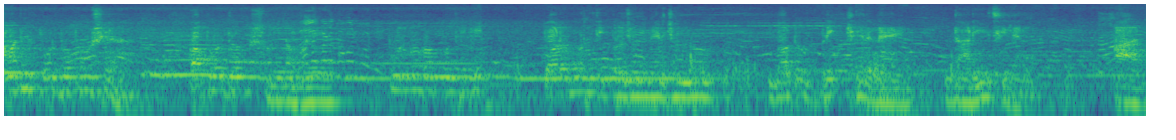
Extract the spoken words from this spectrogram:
আমাদের পূর্বপুরুষেরা কপোদক শূন্য পূর্ববঙ্গ থেকে পরবর্তী প্রজন্মের জন্য বট বৃক্ষের ন্যায় দাঁড়িয়েছিলেন। আজ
